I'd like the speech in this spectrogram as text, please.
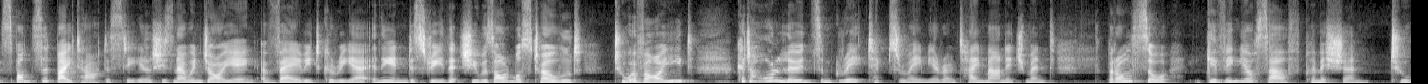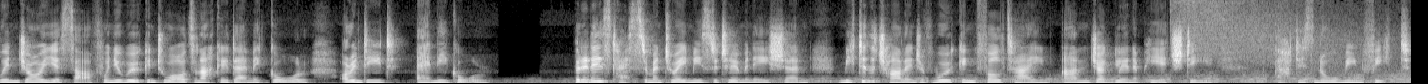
sponsored by Tata Steel, she's now enjoying a varied career in the industry that she was almost told to avoid. Could all learn some great tips from Amy around time management, but also giving yourself permission to enjoy yourself when you're working towards an academic goal or indeed any goal. But it is testament to Amy's determination, meeting the challenge of working full time and juggling a PhD. That is no mean feat.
